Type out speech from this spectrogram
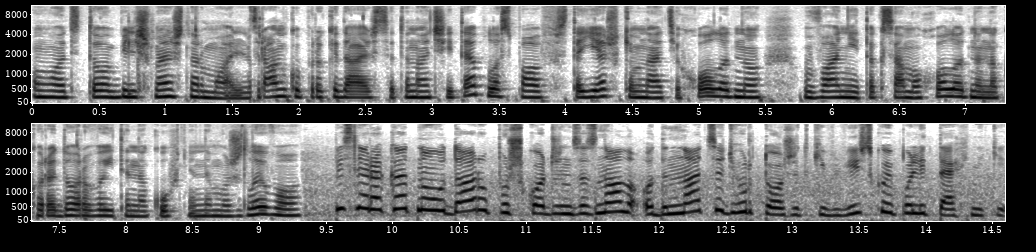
От то більш-менш нормально. Зранку прокидаєшся, то наче й тепло спав, встаєш в кімнаті холодно, в ванні так само холодно, на коридор вийти на кухню неможливо. Після ракетного удару пошкоджень зазнало 11 гуртожитків Львівської політехніки.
